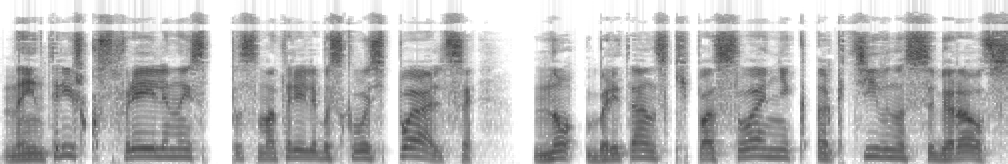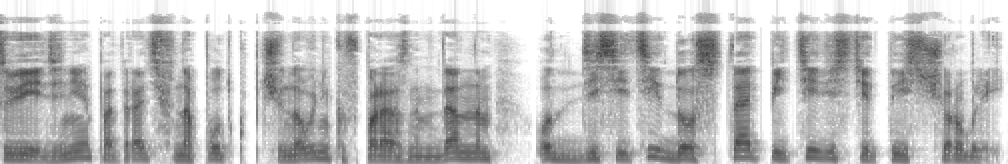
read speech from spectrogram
На интрижку с Фрейлиной посмотрели бы сквозь пальцы, но британский посланник активно собирал сведения, потратив на подкуп чиновников по разным данным от 10 до 150 тысяч рублей,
